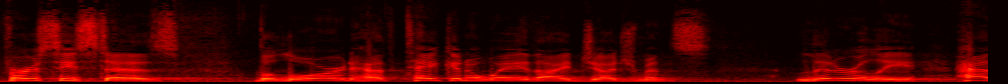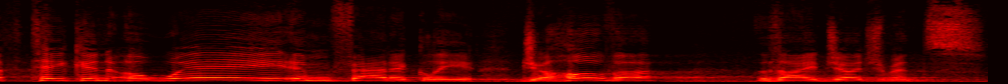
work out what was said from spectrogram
First, he says, The Lord hath taken away thy judgments. Literally, hath taken away emphatically, Jehovah, thy judgments.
